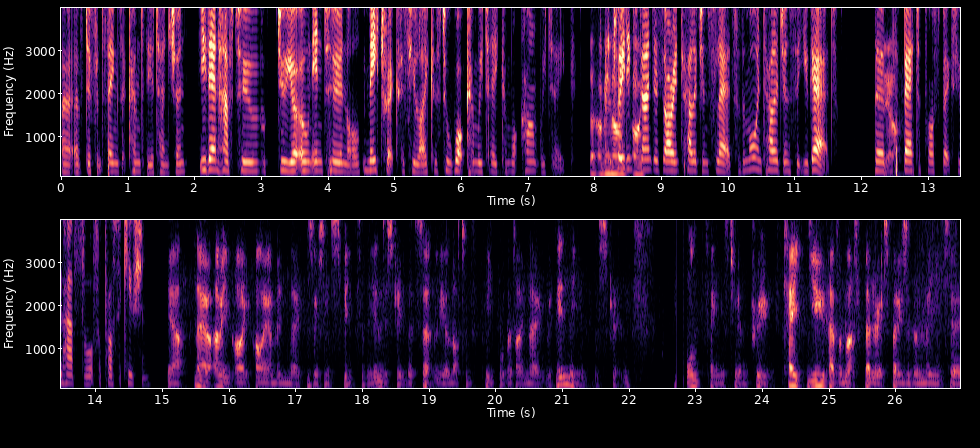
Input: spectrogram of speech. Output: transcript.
uh, of different things that come to the attention, you then have to do your own internal matrix, if you like, as to what can we take and what can't we take. I mean, trading I, I... standards are intelligence led. So the more intelligence that you get, the, yeah. the better prospects you have for, for prosecution. Yeah, no, I mean, I, I am in no position to speak for the industry, but certainly a lot of people that I know within the industry want things to improve. Kate, you have a much better exposure than me to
